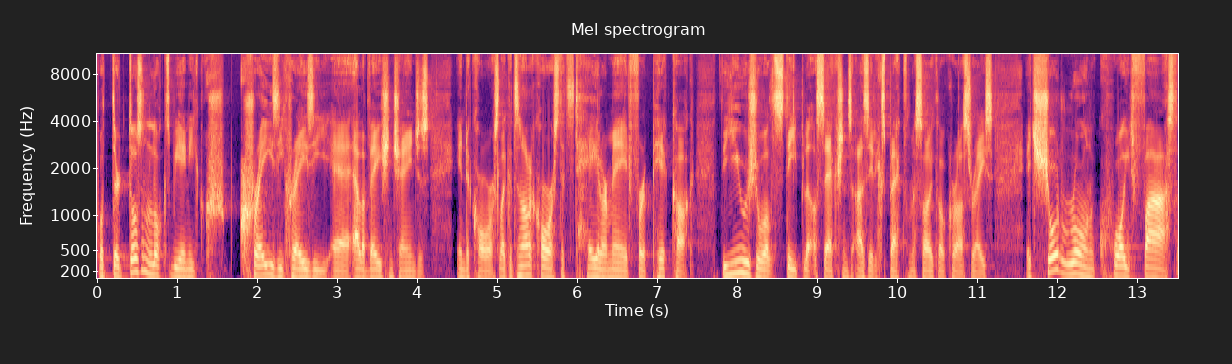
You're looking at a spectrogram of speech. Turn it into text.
But there doesn't look to be any cr- crazy, crazy uh, elevation changes in the course. Like it's not a course that's tailor made for a Pidcock. The usual steep little sections as you'd expect from a cyclocross race. It should run quite fast,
